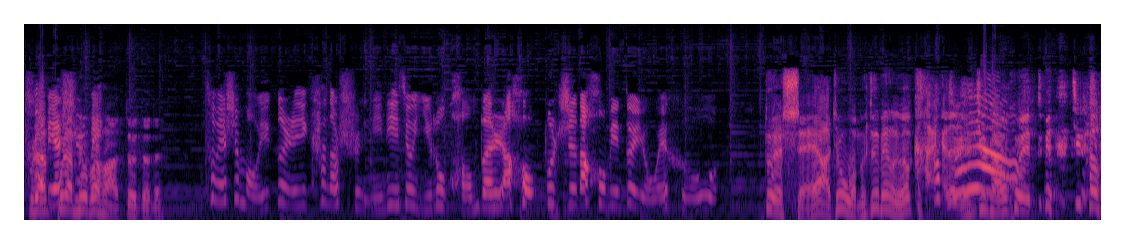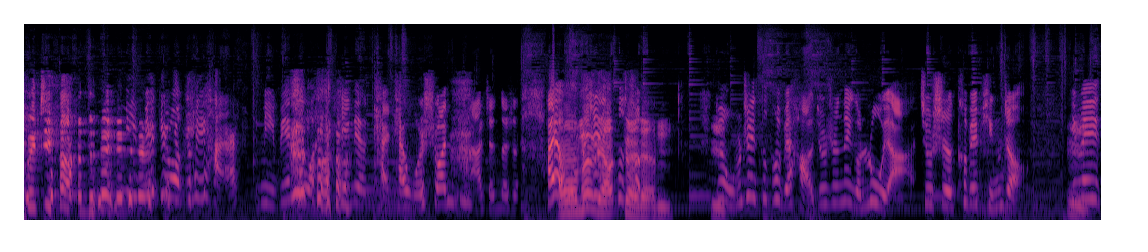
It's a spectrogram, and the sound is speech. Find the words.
不然不然没有办法。对对对。特别是某一个人一看到水泥地就一路狂奔，然后不知道后面队友为何物。对谁啊？就我们对面有一个凯凯的人，经常会对，经常会这样。对，你别给我 K 海，你别给我 K 那个凯凯，我说你啊，真的是。还有我们这次特别，对我们这次特别好，就是那个路呀，就是特别平整，因为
